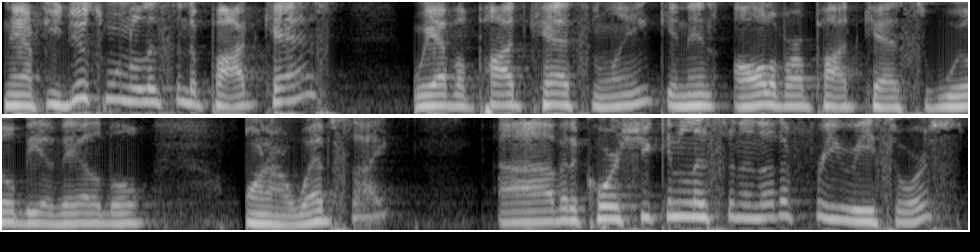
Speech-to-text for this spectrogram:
Now, if you just want to listen to podcasts, we have a podcast link, and then all of our podcasts will be available on our website. Uh, but of course, you can listen. Another free resource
